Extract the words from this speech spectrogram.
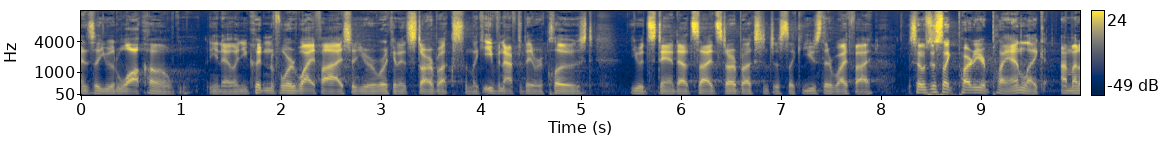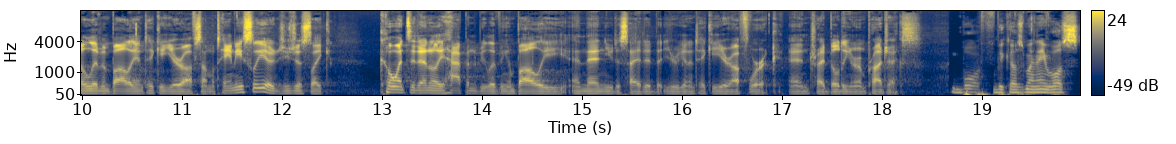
and so you would walk home, you know, and you couldn't afford Wi-Fi, so you were working at Starbucks, and like even after they were closed, you would stand outside Starbucks and just like use their Wi-Fi. So it was just like part of your plan, like I'm gonna live in Bali and take a year off simultaneously, or did you just like coincidentally happen to be living in Bali, and then you decided that you were gonna take a year off work and try building your own projects? both because when I was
